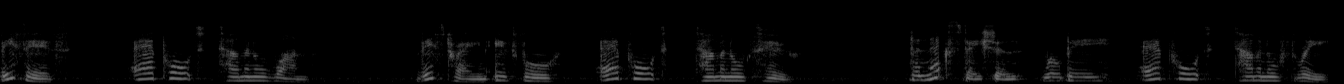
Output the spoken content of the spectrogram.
This is Airport Terminal 1. This train is for Airport Terminal 2. The next station will be Airport Terminal 3.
